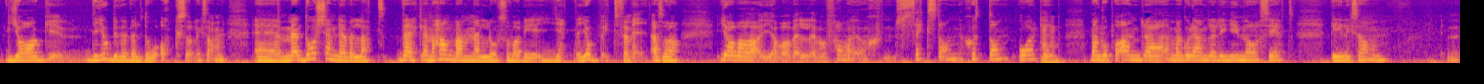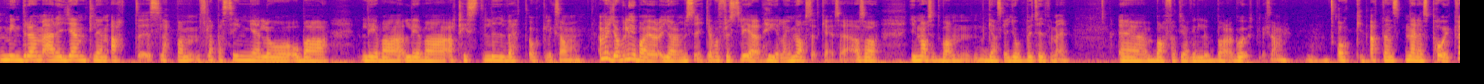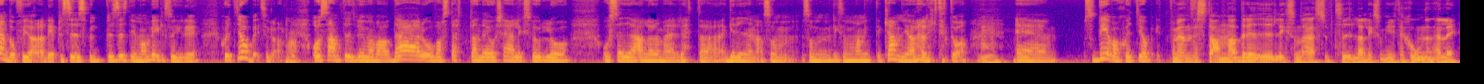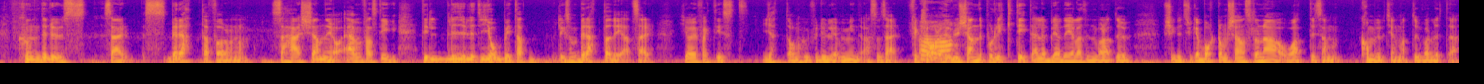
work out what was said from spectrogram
jag, det gjorde vi väl då också liksom. Eh, men då kände jag väl att verkligen när han vann mello så var det jättejobbigt för mig. Alltså jag var, jag var väl, vad fan var jag, 16, 17 år typ. Mm. Man går på andra, man går i andra ring i gymnasiet. Det är liksom min dröm är egentligen att släppa, släppa singel och, och bara leva, leva artistlivet och liksom ja, men Jag ville ju bara göra, göra musik. Jag var frustrerad hela gymnasiet kan jag säga. Alltså, gymnasiet var en ganska jobbig tid för mig. Eh, bara för att jag ville bara gå ut liksom. Och att ens, när ens pojkvän då får göra det precis, precis det man vill så är det skitjobbigt såklart. Och samtidigt vill man vara där och vara stöttande och kärleksfull och, och säga alla de här rätta grejerna som, som liksom man inte kan göra riktigt då. Mm. Eh, så det var skitjobbigt. faktiskt. Men stannade det i liksom den här subtila liksom irritationen eller kunde du så här, berätta för honom så här känner jag. Även fast det, det blir ju lite jobbigt att liksom berätta det. Att så här, jag är faktiskt jätteavundsjuk för du lever mindre. Alltså så här, förklara Ja. hur du kände på riktigt. Eller blev det hela tiden bara att du försökte trycka bort de känslorna och att det sen kom ut genom att du var lite,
